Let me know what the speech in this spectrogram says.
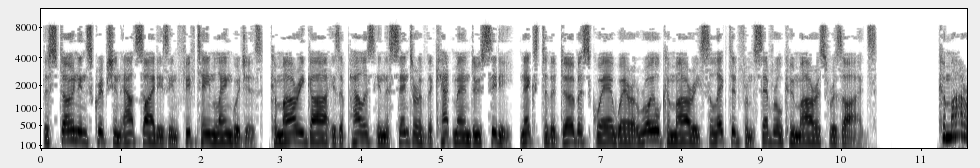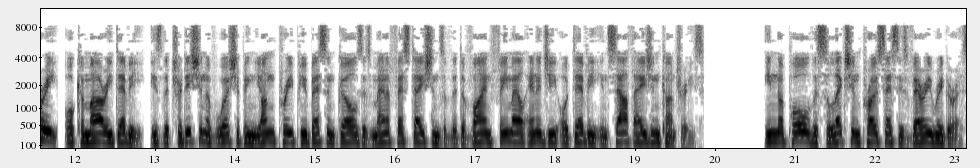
The stone inscription outside is in 15 languages. Kumari Ghar is a palace in the center of the Kathmandu city, next to the Durbar Square where a royal Kumari selected from several Kumaris resides. Kumari, or Kumari Devi, is the tradition of worshipping young prepubescent girls as manifestations of the divine female energy or Devi in South Asian countries. In Nepal the selection process is very rigorous.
